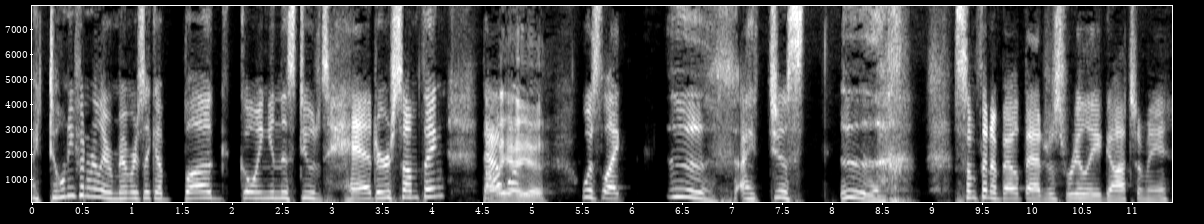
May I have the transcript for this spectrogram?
I don't even really remember. It's like a bug going in this dude's head or something. That oh yeah, one yeah. was like, ugh. I just ugh. Something about that just really got to me.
